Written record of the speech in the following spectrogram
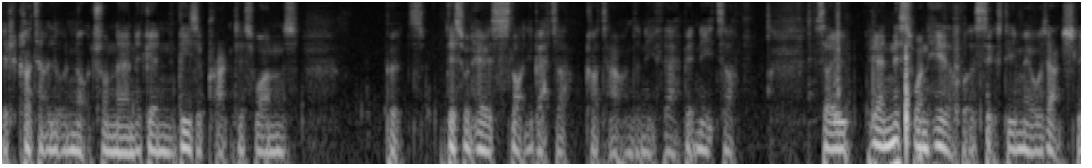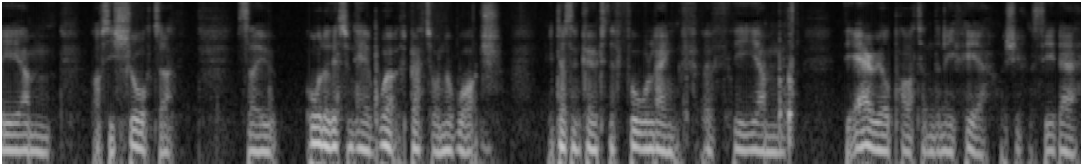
have to cut out a little notch on there. And again, these are practice ones, but this one here is slightly better cut out underneath there, a bit neater. So again, this one here that I've got the 16 mil is actually um, obviously shorter. So all of this one here works better on the watch. It doesn't go to the full length of the um, the aerial part underneath here, which you can see there.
